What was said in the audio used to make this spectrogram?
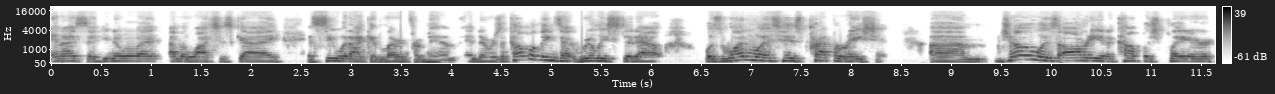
And I said, you know what? I'm gonna watch this guy and see what I could learn from him. And there was a couple things that really stood out. Was one was his preparation. Um, Joe was already an accomplished player.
